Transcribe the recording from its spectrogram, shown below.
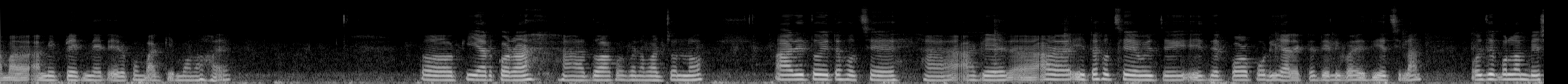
আমার আমি প্রেগনেন্ট এরকম আর কি মনে হয়। তো কি আর করা আহ, দোয়া করবেন আমার জন্য। আর এ তো এটা হচ্ছে আহ, আগের আর এটা হচ্ছে ওই যে ঈদের পরপরই আর একটা ডেলিভারি দিয়েছিলাম। ওই যে বললাম বেশ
